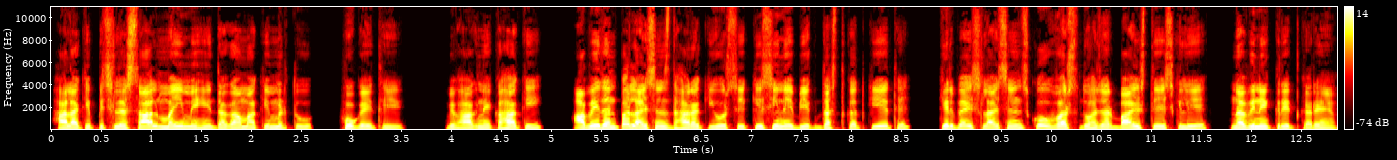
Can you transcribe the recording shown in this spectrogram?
हालाँकि पिछले साल मई में ही दगामा की मृत्यु हो गई थी। विभाग ने कहा कि आवेदन पर लाइसेंस धारक की ओर से किसी ने भी एक दस्तखत किए थे। कृपया इस लाइसेंस को वर्ष 2022-23 के लिए नवीनीकृत करें।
